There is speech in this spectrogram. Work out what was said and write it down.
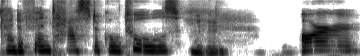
kind of fantastical tools Mhm. are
